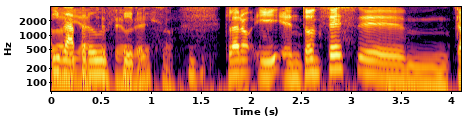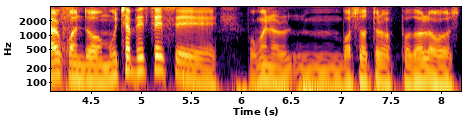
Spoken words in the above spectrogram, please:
y va a producir eso. Claro, y entonces, eh, claro, cuando muchas veces, eh, pues bueno, vosotros podólogos,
